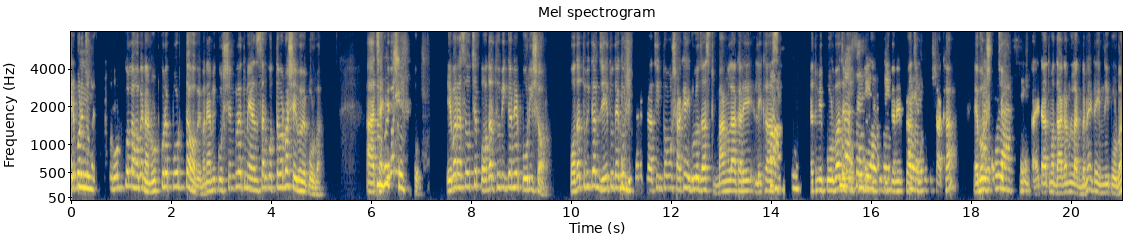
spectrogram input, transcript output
এরপরে চলে নোট করলে হবে না নোট করে পড়তে হবে। মানে আমি কোশ্চেনগুলো তুমি অ্যান্সার করতে পারবা সেইভাবে পড়বা। আচ্ছা এবার এবার আছে হচ্ছে পদার্থবিজ্ঞানের পরিসর। পদার্থবিজ্ঞান যেহেতু দেখো বিজ্ঞানের প্রাচীনতম শাখা এগুলো জাস্ট বাংলা আকারে লেখা আছে। এটা তুমি পড়বা যে বিজ্ঞানের প্রাচীনতম শাখা এবং এটা তোমার দাগানো লাগবে না এটা এমনি পড়বা।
